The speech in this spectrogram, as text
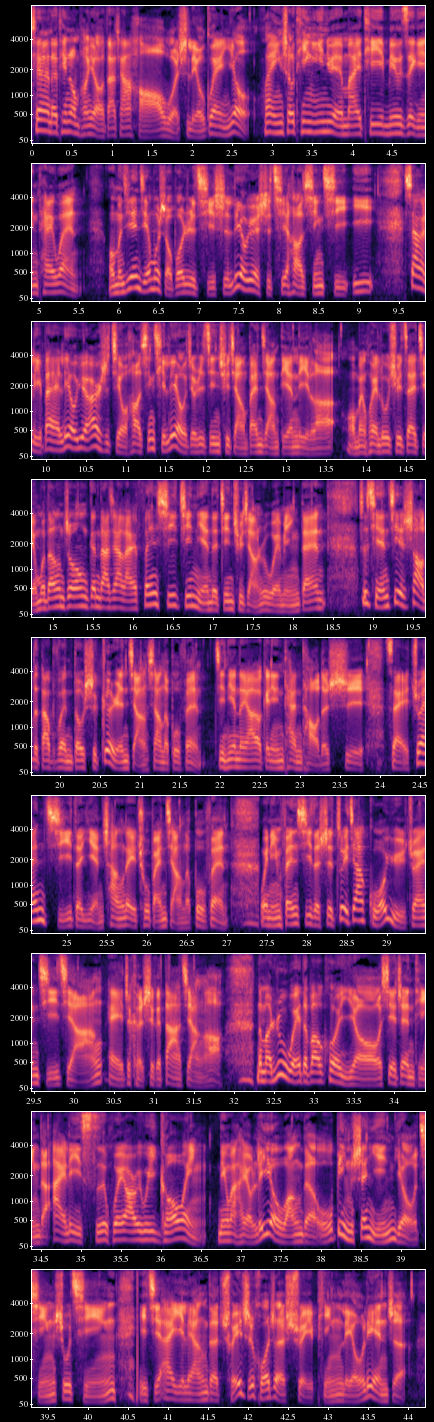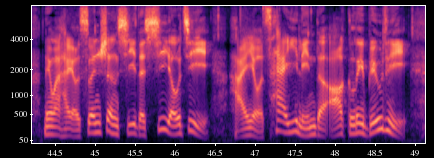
亲爱的听众朋友，大家好，我是刘冠佑，欢迎收听音乐 MIT Music in Taiwan。我们今天节目首播日期是六月十七号星期一，下个礼拜六月二十九号星期六就是金曲奖颁奖典礼了。我们会陆续在节目当中跟大家来分析今年的金曲奖入围名单。之前介绍的大部分都是个人奖项的部分，今天呢要跟您探讨的是在专辑的演唱类出版奖的部分，为您分析的是最佳国语专辑奖。哎，这可是个大奖啊！那么入围的包括有谢震廷的《爱丽丝》，Where Are We Going？另外还有 Leo 王的《无病呻吟》，友情抒情，以及艾怡良的《垂直活着》，水平留恋着。另外还有孙盛熙的《西游记》，还有蔡依林的《Ugly Beauty》，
